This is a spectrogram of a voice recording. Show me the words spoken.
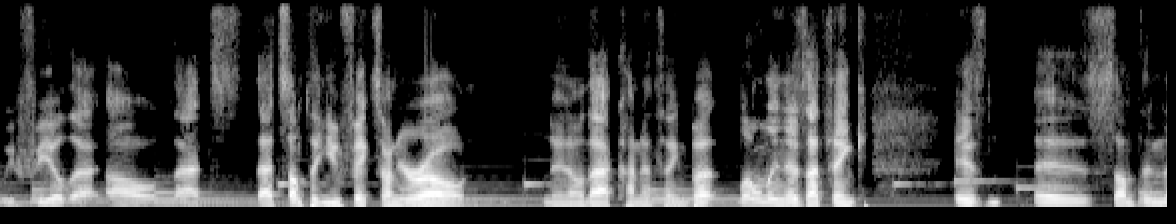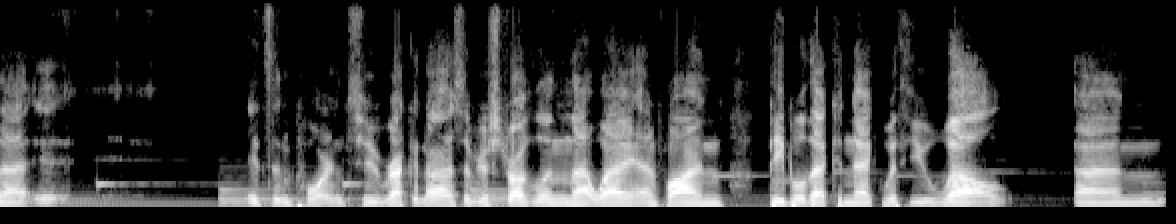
we feel that oh that's that's something you fix on your own, you know that kind of thing. But loneliness, I think, is is something that it's important to recognize if you're struggling that way and find people that connect with you well. And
